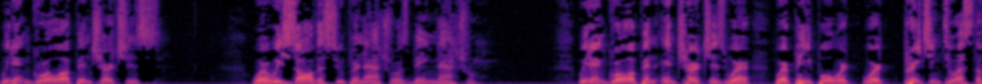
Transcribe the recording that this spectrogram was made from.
we didn't grow up in churches where we saw the supernatural as being natural. We didn't grow up in, in churches where, where people were, were preaching to us the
